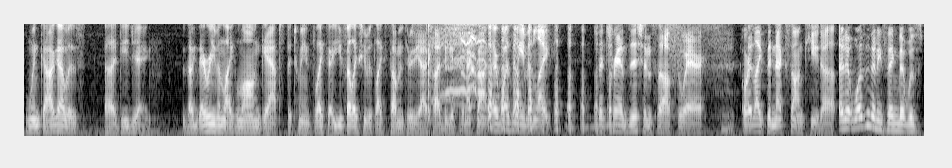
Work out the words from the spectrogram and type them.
when Gaga was uh, DJing. Like there were even like long gaps between. Like you felt like she was like thumbing through the iPod to get to the next song. There wasn't even like the transition software or like the next song queued up. and it wasn't anything that was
